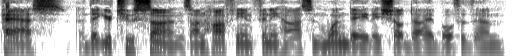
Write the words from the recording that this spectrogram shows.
pass that your two sons, on Hophni and Phinehas, in one day they shall die, both of them.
